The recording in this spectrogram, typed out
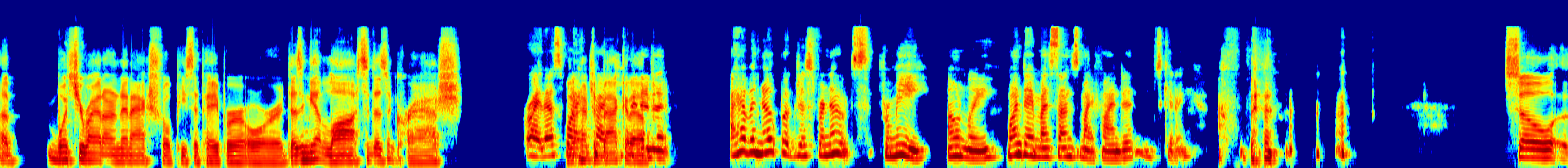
a, what you write on an actual piece of paper or it doesn't get lost. It doesn't crash. Right. That's why I have to back it up. A, I have a notebook just for notes for me only. One day my sons might find it. I'm just kidding. so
